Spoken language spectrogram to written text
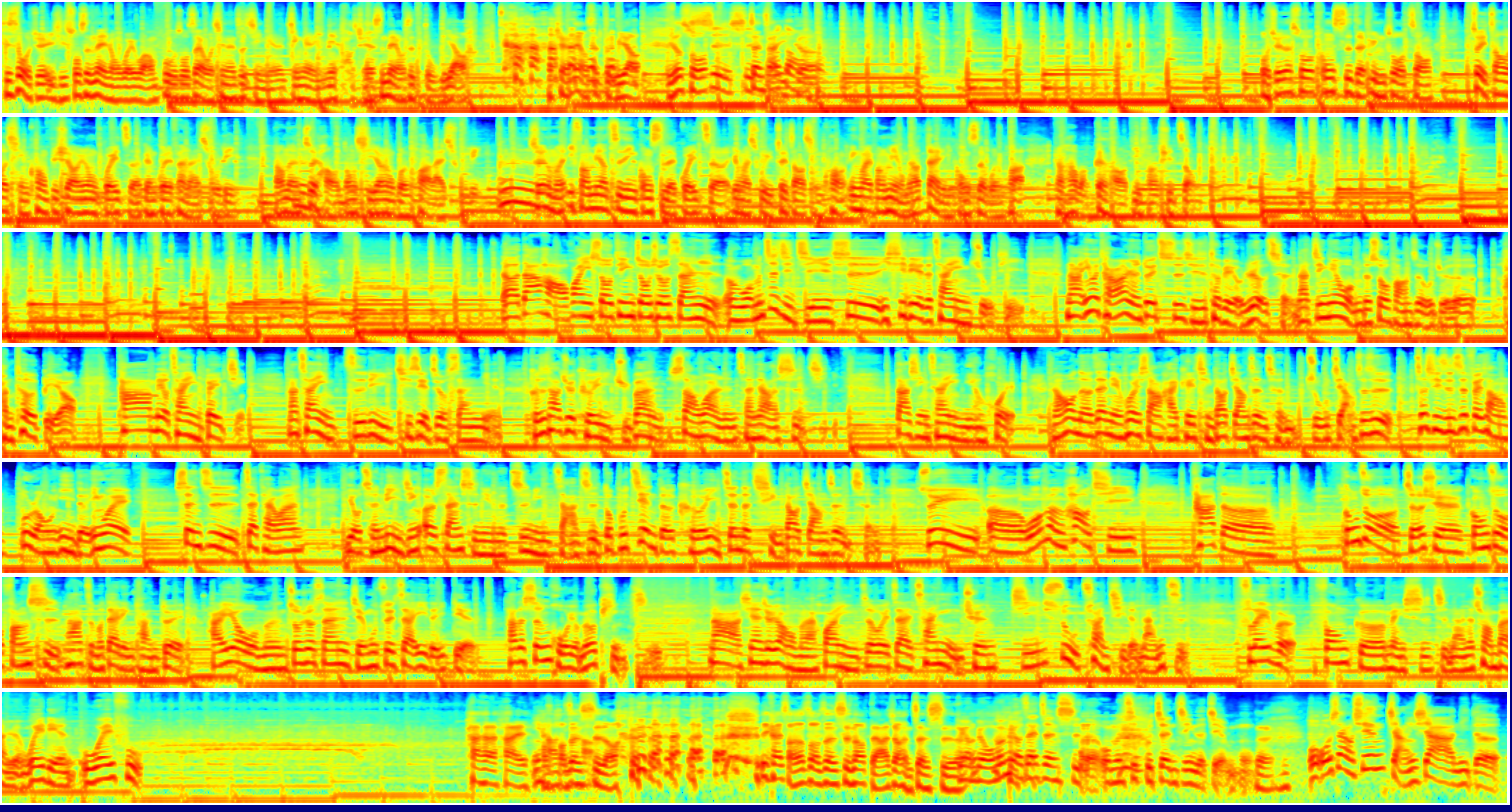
其实我觉得，与其说是内容为王，不如说在我现在这几年的经验里面，我觉得是内容是毒药。我觉得内容是毒药，也就是说，是是站在一个，我觉得说公司的运作中。最糟的情况必须要用规则跟规范来处理，然后呢，最好的东西要用文化来处理。嗯，所以我们一方面要制定公司的规则，用来处理最糟的情况；另外一方面，我们要带领公司的文化，让它往更好的地方去走。呃，大家好，欢迎收听周休三日。嗯、呃，我们这几集是一系列的餐饮主题。那因为台湾人对吃其实特别有热忱。那今天我们的受访者我觉得很特别哦，他没有餐饮背景，那餐饮资历其实也只有三年，可是他却可以举办上万人参加的市集、大型餐饮年会，然后呢，在年会上还可以请到江振诚主讲，这是这其实是非常不容易的，因为甚至在台湾。有成立已经二三十年的知名杂志都不见得可以真的请到江振成，所以呃，我很好奇他的工作哲学、工作方式，他怎么带领团队，还有我们周休三日节目最在意的一点，他的生活有没有品质？那现在就让我们来欢迎这位在餐饮圈急速窜起的男子，Flavor 风格美食指南的创办人威廉吴威富。嗨嗨嗨！你好，好正式哦！一开场就这么正式，那我等下就很正式了。不用不用，我们没有在正式的，我们是不正经的节目。对，我我想先讲一下你的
